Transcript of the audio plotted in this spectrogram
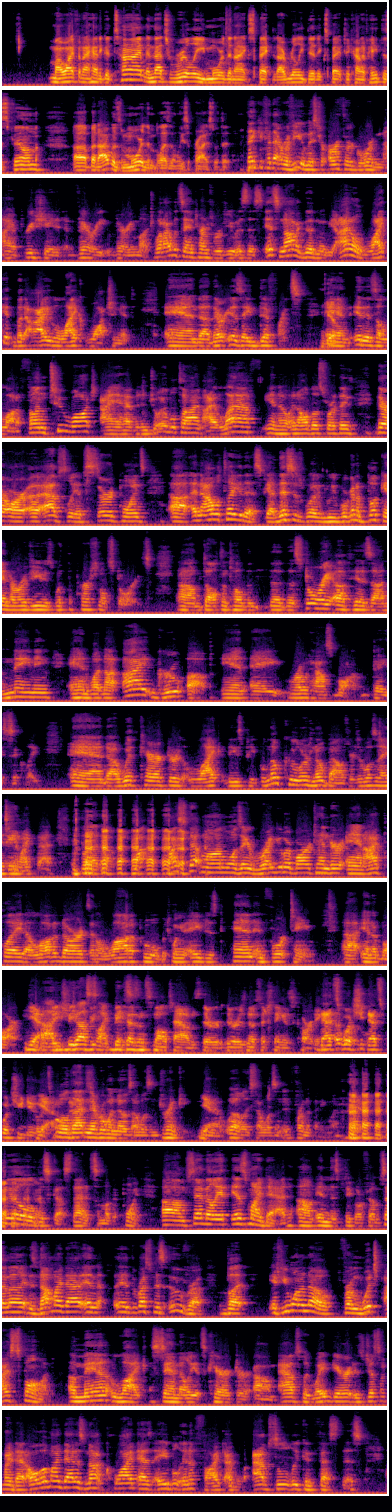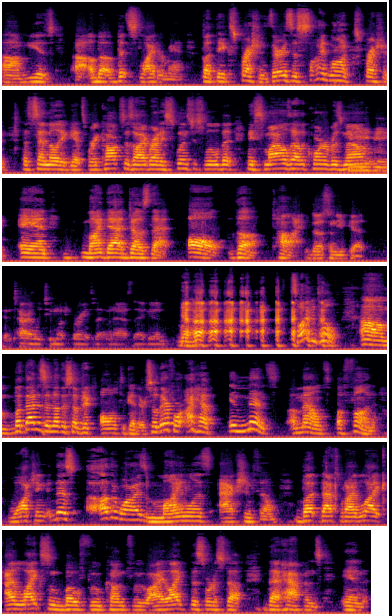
my wife and I had a good time, and that's really more than I expected. I really did expect to kind of hate this film, uh, but I was more than pleasantly surprised with it. Thank you for that review, Mr. Arthur Gordon. I appreciate it very, very much. What I would say in terms of review is this: it's not a good movie. I don't like it, but I like watching it, and uh, there is a difference. Yep. And it is a lot of fun to watch. I have an enjoyable time. I laughed, you know, and all those sort of things. There are uh, absolutely absurd points, uh, and I will tell you this: yeah, this is when we we're going to bookend our reviews with the personal stories. Um, Dalton told the, the the story of his uh, naming and whatnot. I grew up in a roadhouse bar, basically, and uh, with characters like these people. No coolers, no bouncers. It wasn't anything like that. But uh, my, my stepmom was a regular bartender, and I played a lot of darts and a lot of pool between ages ten and fourteen uh, in a bar. Yeah, uh, be- just be- like this. because in small towns there there is no such thing as carding. That's what you. That's what you do. Yeah. It's all Well, that that. everyone knows I wasn't drinking. You Yeah. know, well, at least I wasn't in front of anyone. we'll discuss that at some other point. Um, Sam Elliott is my dad um, in this particular film. Sam Elliott is not my dad in uh, the rest his oeuvre, but if you want to know from which I spawned, a man like Sam Elliott's character, um, absolutely, Wade Garrett is just like my dad. Although my dad is not quite as able in a fight, I will absolutely confess this. Um, he is uh, a, a bit slighter man, but the expressions, there is a sidelong expression that Sam Elliott gets where he cocks his eyebrow and he squints just a little bit and he smiles out of the corner of his mouth. Mhm. And my dad does that all the time. Dustin, you've got entirely too much brains to have an ass that good. So I've been told. Um, but that is another subject altogether. So therefore, I have immense amounts of fun watching this otherwise mindless action film. But that's what I like. I like some bofu kung fu. I like this sort of stuff that happens in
